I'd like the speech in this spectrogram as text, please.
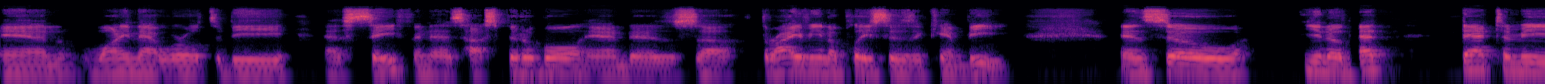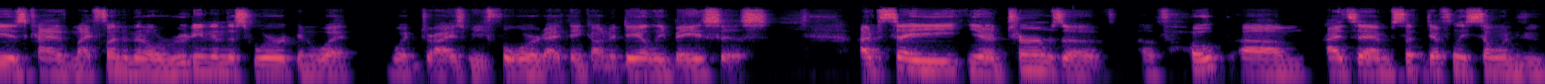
and wanting that world to be as safe and as hospitable and as uh, thriving a place as it can be. And so, you know, that that to me is kind of my fundamental rooting in this work and what what drives me forward. I think on a daily basis. I'd say, you know, in terms of of hope, um, I'd say I'm definitely someone who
